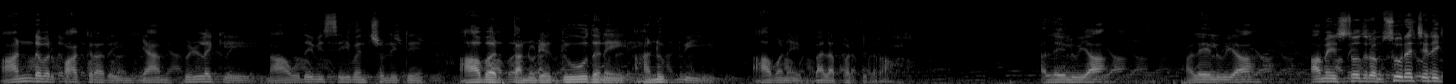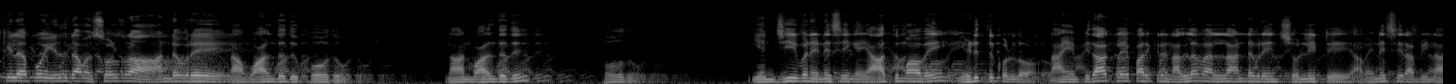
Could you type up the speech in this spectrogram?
ஆண்டவர் பார்க்கிறாரு என் பிள்ளைக்கு நான் உதவி செய்வேன்னு சொல்லிட்டு அவர் தன்னுடைய தூதனை அனுப்பி அவனை பலப்படுத்துகிறார். அலேலுயா அலேலுயா ஆமே சூரிய சூரச்செடி கீழே போய் இருந்துட்டு அவன் சொல்றான் ஆண்டவரே நான் வாழ்ந்தது போதும். நான் வாழ்ந்தது போதும். என் ஜீவன் என்ன செய்யுங்க? என் ஆத்மாவை எடுத்துக்கொள்ளும். நான் என் பிதாக்களை பார்க்கிற நல்லவன் அல்ல ஆண்டவரேன்னு சொல்லிட்டு அவன் என்ன செய்யறான் அப்படின்னா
